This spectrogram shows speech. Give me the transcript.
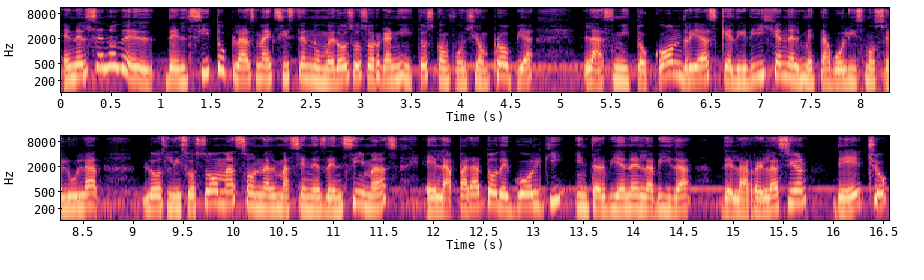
En el seno del, citoplasma existen numerosos organitos con función propia, las mitocondrias que dirigen el metabolismo celular, los lisosomas son almacenes de enzimas, el aparato de Golgi interviene en la vida de la relación. De hecho,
